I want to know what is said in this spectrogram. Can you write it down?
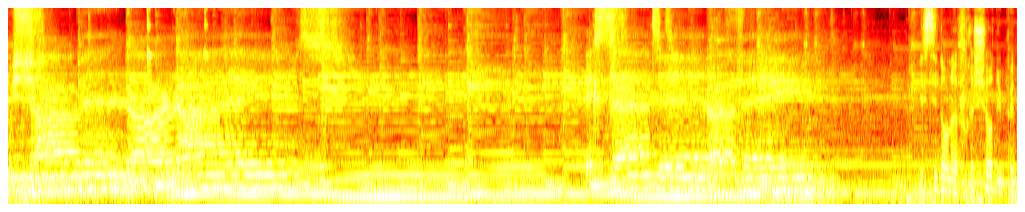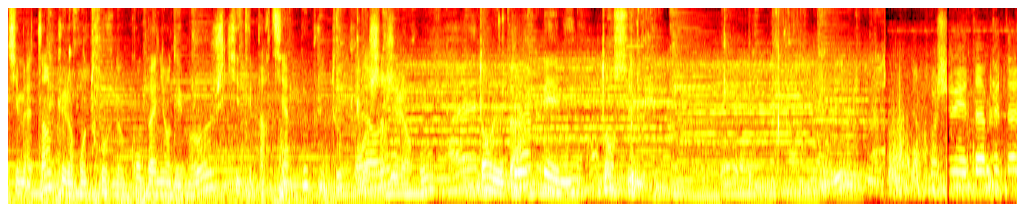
We sharpened our knives, accepted our fate. Et c'est dans la fraîcheur du petit matin que l'on retrouve nos compagnons des Mauges qui étaient partis un peu plus tôt pour recharger leur roue dans le bas PMU dans ce lieu. La prochaine étape est à.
